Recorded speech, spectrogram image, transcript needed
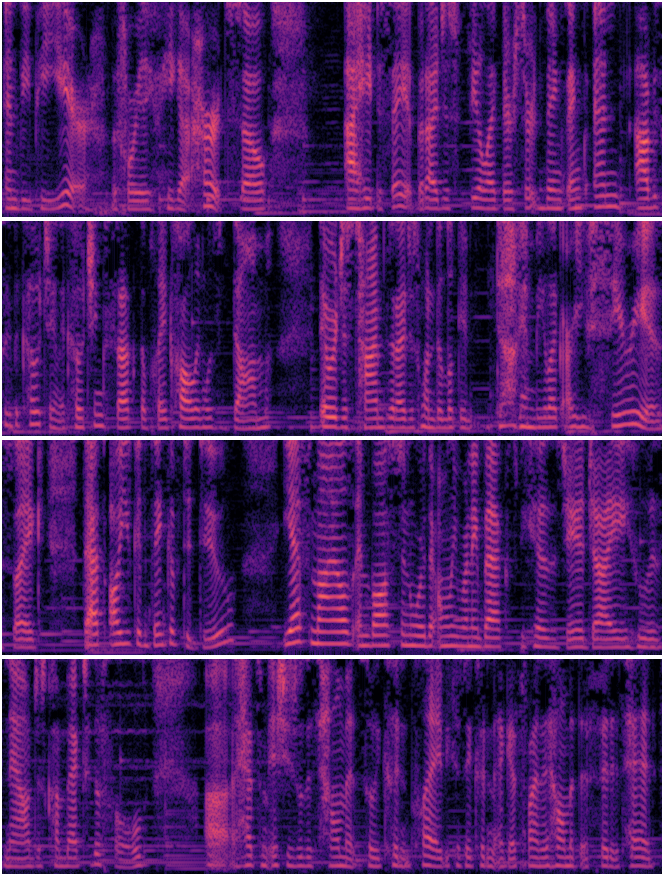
MVP year before he, got hurt. So I hate to say it, but I just feel like there's certain things, and and obviously the coaching, the coaching sucked. The play calling was dumb. There were just times that I just wanted to look at Doug and be like, "Are you serious? Like, that's all you can think of to do." Yes, Miles and Boston were the only running backs because Jay Ajayi, who has now just come back to the fold, uh, had some issues with his helmet, so he couldn't play because they couldn't, I guess, find a helmet that fit his head.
